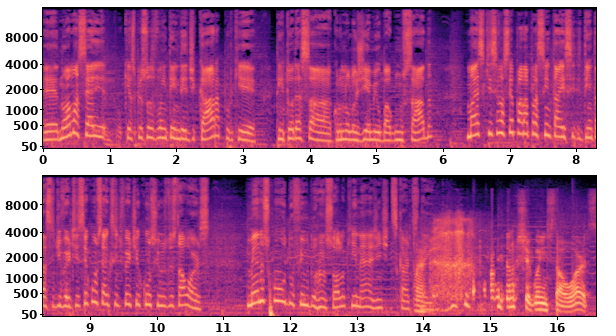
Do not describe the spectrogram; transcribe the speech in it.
É, não é uma série que as pessoas vão entender de cara, porque tem toda essa cronologia meio bagunçada. Mas que se você parar pra sentar e, se- tentar se divertir, você consegue se divertir com os filmes do Star Wars. Menos com o do filme do Han Solo, que né, a gente descarta isso daí. Aproveitando que chegou em Star Wars,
